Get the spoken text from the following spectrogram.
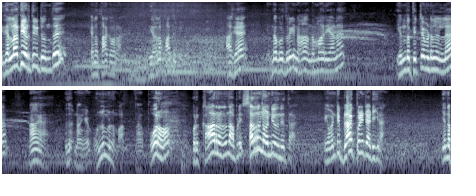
இது எல்லாத்தையும் எடுத்துக்கிட்டு வந்து என்னை தாக்க வர்றாங்க. நீங்கள் அதெல்லாம் பார்த்துருக்கீங்க ஆக என்னை பொறுத்த வரைக்கும் நான் அந்த மாதிரியான எந்த திட்டமிடலும் இல்லை. நாங்கள் இது நாங்கள் ஒன்றும் இல்லைப்பா நாங்கள் போகிறோம் ஒரு காரில் இருந்து அப்படியே சர்ன்னு வண்டி வந்து நிறுத்துறாங்க. எங்கள் வண்டி பிளாக் பண்ணிட்டு அடிக்கிறாங்க. என்னை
